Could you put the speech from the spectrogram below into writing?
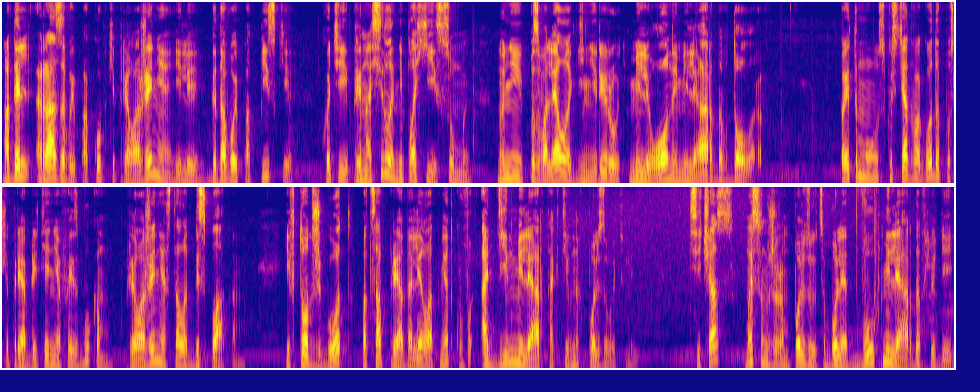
Модель разовой покупки приложения или годовой подписки хоть и приносила неплохие суммы, но не позволяла генерировать миллионы миллиардов долларов. Поэтому спустя два года после приобретения Facebook приложение стало бесплатным. И в тот же год WhatsApp преодолел отметку в 1 миллиард активных пользователей. Сейчас мессенджером пользуются более 2 миллиардов людей,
